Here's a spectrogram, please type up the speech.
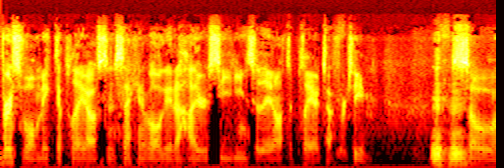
first of all, make the playoffs, and second of all, get a higher seeding so they don't have to play a tougher team. hmm So,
